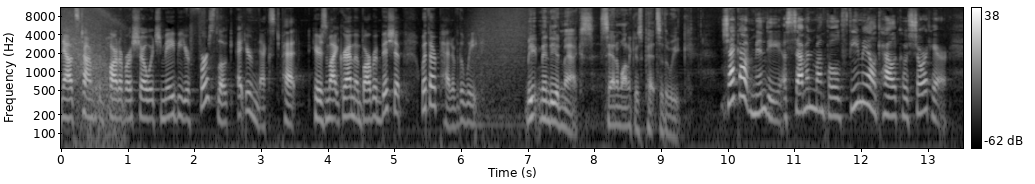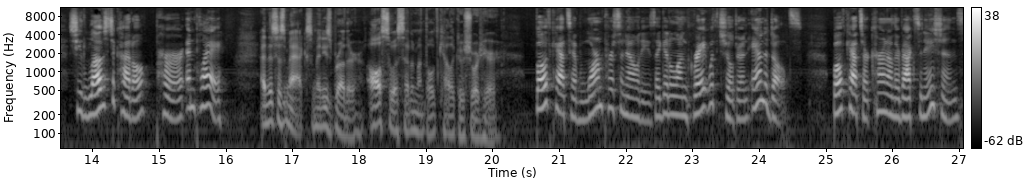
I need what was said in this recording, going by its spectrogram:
Now it's time for the part of our show which may be your first look at your next pet. Here's Mike Graham and Barbara Bishop with our Pet of the Week. Meet Mindy and Max, Santa Monica's Pets of the Week. Check out Mindy, a seven month old female calico shorthair. She loves to cuddle, purr, and play. And this is Max, Mindy's brother, also a seven month old calico shorthair. Both cats have warm personalities. They get along great with children and adults. Both cats are current on their vaccinations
